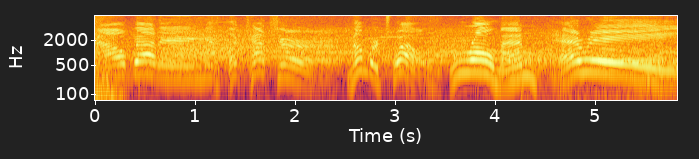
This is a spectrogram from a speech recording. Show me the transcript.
Now batting, the catcher, number 12, Roman Harry.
